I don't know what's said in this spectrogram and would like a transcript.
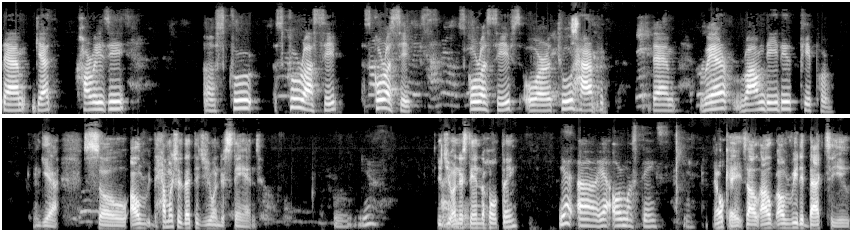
them get courage, uh, school, scholarship, scholarships, scholarships, or to help them well-rounded people. Yeah. So I'll. How much of that did you understand? Mm, yeah, Did you I understand the whole thing? Yeah, uh, yeah, almost things. Okay, so I'll, I'll I'll read it back to you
